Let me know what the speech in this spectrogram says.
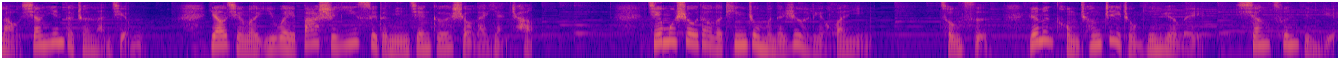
老乡音》的专栏节目，邀请了一位八十一岁的民间歌手来演唱。节目受到了听众们的热烈欢迎，从此人们统称这种音乐为乡村音乐。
